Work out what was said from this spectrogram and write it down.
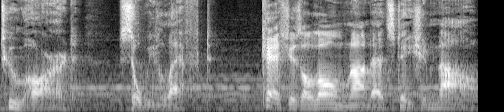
Too hard. So we left. Kesh is alone on that station now.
